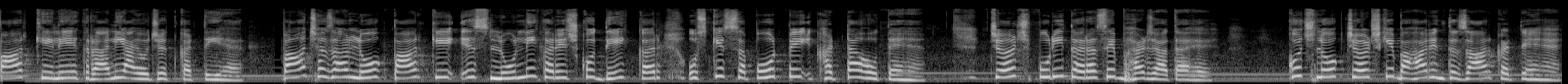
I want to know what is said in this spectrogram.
पार्क के लिए एक रैली आयोजित करती है। पाँच हज़ार लोग पार्क के इस लोनली करेज को देखकर उसके सपोर्ट पे इकट्ठा होते हैं। चर्च पूरी तरह से भर जाता है। कुछ लोग चर्च के बाहर इंतज़ार करते हैं।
